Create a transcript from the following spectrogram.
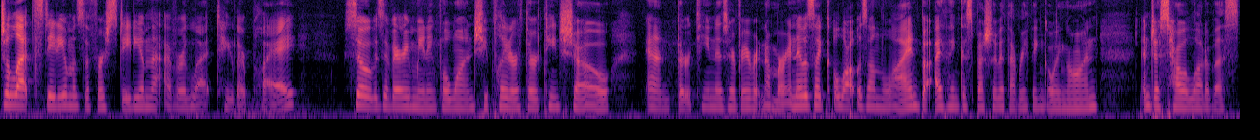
Gillette Stadium was the first stadium that ever let Taylor play. So it was a very meaningful one. She played her 13th show and 13 is her favorite number. And it was like a lot was on the line, but I think especially with everything going on and just how a lot of us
